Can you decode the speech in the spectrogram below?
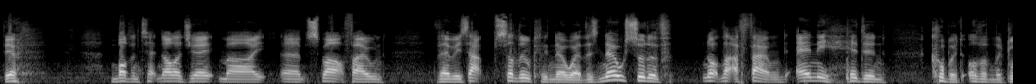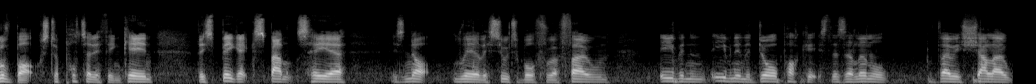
The modern technology, my um, smartphone, there is absolutely nowhere. There's no sort of not that I found any hidden cupboard other than the glove box to put anything in. This big expanse here is not really suitable for a phone. Even even in the door pockets, there's a little very shallow,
